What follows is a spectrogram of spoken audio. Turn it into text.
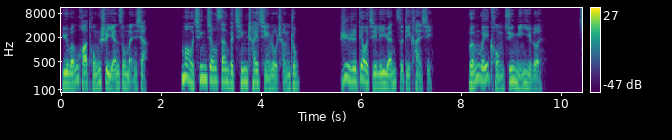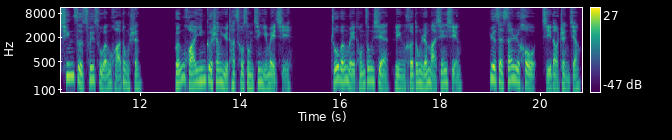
与文华同是严嵩门下。茂卿将三个钦差请入城中，日日调集梨园子弟看戏。文伟恐军民议论，亲自催促文华动身。文华因各商与他凑送金银未齐。卓文伟同宗宪领河东人马先行，约在三日后即到镇江。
